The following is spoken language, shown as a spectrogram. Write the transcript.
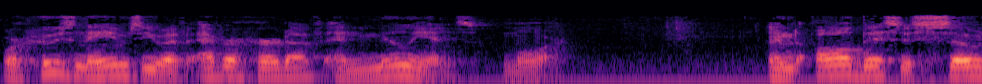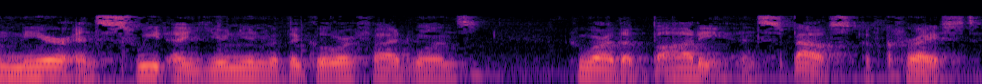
or whose names you have ever heard of, and millions more. And all this is so near and sweet a union with the glorified ones, who are the body and spouse of Christ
